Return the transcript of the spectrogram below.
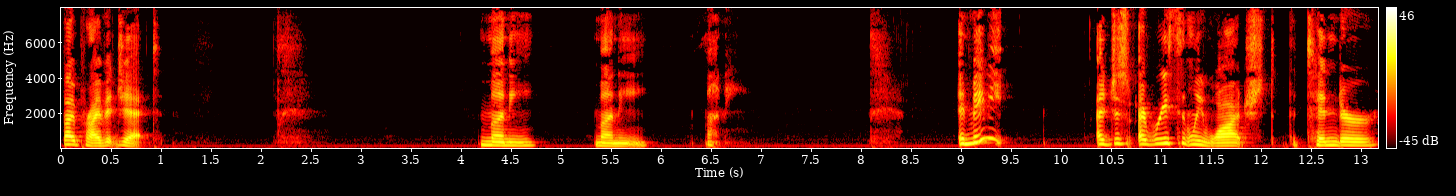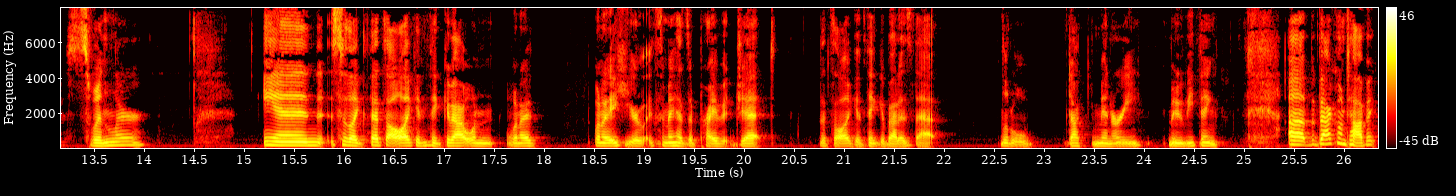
by private jet. Money, money, money. And maybe I just I recently watched The Tinder Swindler. And so like that's all I can think about when when I when I hear like somebody has a private jet. That's all I can think about is that little documentary movie thing. Uh, but back on topic,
